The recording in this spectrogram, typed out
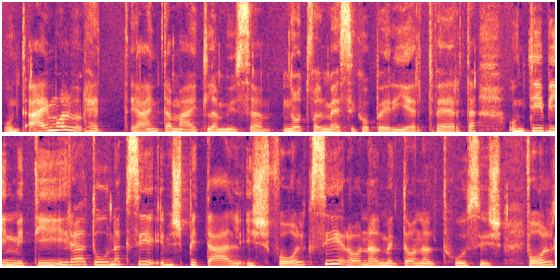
Und einmal hat die eine Mädchen müssen notfallmäßig operiert werden und ich bin mit ihr drinnen im Spital ist voll. Ronald McDonald Haus ist voll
